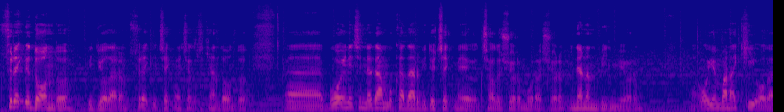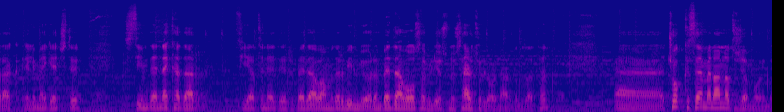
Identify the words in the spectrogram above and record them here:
Sürekli dondu videolarım. Sürekli çekmeye çalışırken dondu. Ee, bu oyun için neden bu kadar video çekmeye çalışıyorum, uğraşıyorum inanın bilmiyorum. Ee, oyun bana key olarak elime geçti. Steam'de ne kadar fiyatı nedir, bedava mıdır bilmiyorum. Bedava olsa biliyorsunuz her türlü oynardım zaten. Ee, çok kısa hemen anlatacağım oyunu.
